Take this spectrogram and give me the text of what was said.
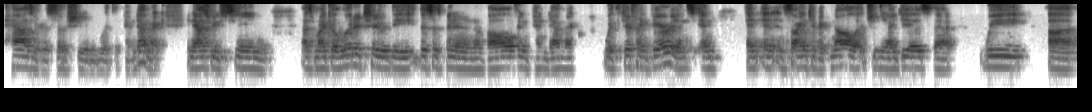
hazard associated with the pandemic. And as we've seen, as Mike alluded to, the, this has been an evolving pandemic with different variants and, and, and, and scientific knowledge. And the idea is that we uh,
